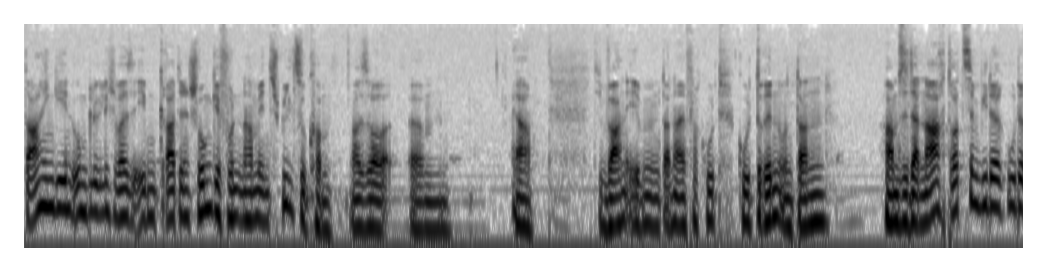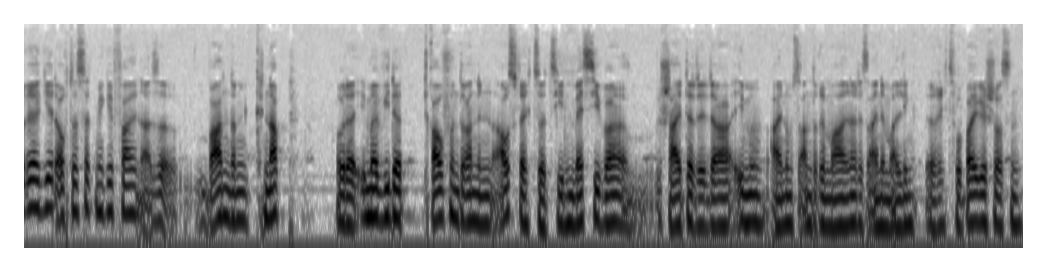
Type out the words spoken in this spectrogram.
dahingehend unglücklich, weil sie eben gerade den Schwung gefunden haben, ins Spiel zu kommen. Also ähm, ja, die waren eben dann einfach gut, gut drin und dann haben sie danach trotzdem wieder gut reagiert. Auch das hat mir gefallen. Also waren dann knapp oder immer wieder drauf und dran den Ausgleich zu erzielen. Messi war, scheiterte da immer ein ums andere Mal, ne? das eine Mal links, äh, rechts vorbeigeschossen.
